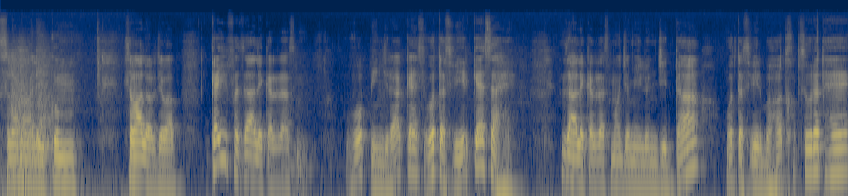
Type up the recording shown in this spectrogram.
السلام علیکم۔ سوال اور جواب۔ کئی فضال کر رسم وہ پنجرا کیسا وہ تصویر کیسا ہے؟ ذال کر رسم و جمیل جدہ۔ وہ تصویر بہت خوبصورت ہے۔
